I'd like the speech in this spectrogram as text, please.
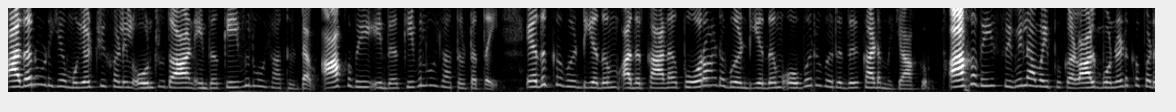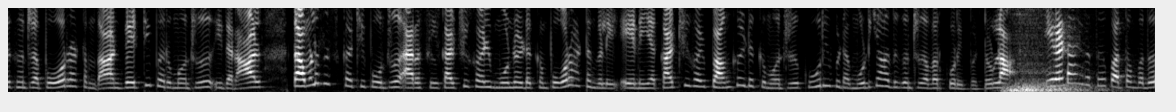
அதனுடைய முயற்சிகளில் ஒன்றுதான் இந்த கிவிலோயா திட்டம். ஆகவே இந்த கிவிலோயா திட்டத்தை எதிர்க்க வேண்டியதும் அதற்கான போராட வேண்டியதும் ஒவ்வொருவரது கடமையாகும். ஆகவே சிவில் அமைப்புகளால் முன்னெடுக்கப்படுகின்ற போராட்டம்தான் வெற்றி பெறும் என்று. இதனால் தமிழரசு கட்சி போன்று அரசியல் கட்சிகள் முன்னெடுக்கும் போராட்டங்களில் ஏனைய கட்சிகள் பங்கெடுக்கும் என்று கூறிவிட முடியாது என்று அவர் குறிப்பிட்டுள்ளார். இரண்டாயிரத்து பத்தொன்பது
